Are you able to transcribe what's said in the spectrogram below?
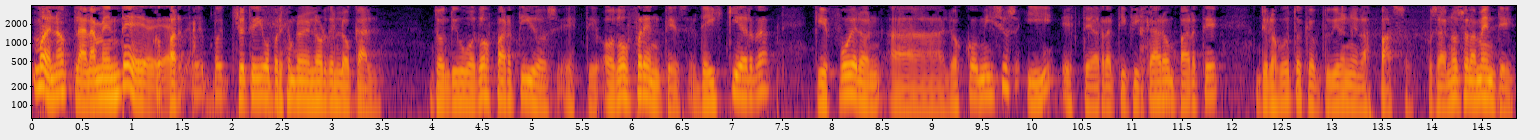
bueno, claramente. Eh, eh, yo te digo, por ejemplo, en el orden local, donde hubo dos partidos este, o dos frentes de izquierda que fueron a los comicios y este, ratificaron parte de los votos que obtuvieron en las PASO. O sea, no solamente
